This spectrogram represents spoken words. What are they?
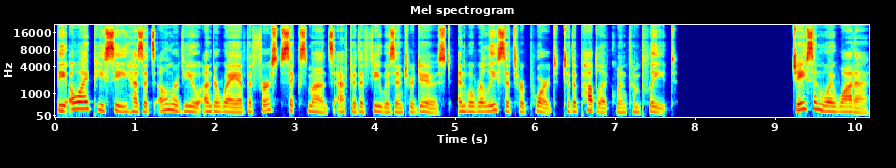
The OIPC has its own review underway of the first six months after the fee was introduced and will release its report to the public when complete. Jason Woywada,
